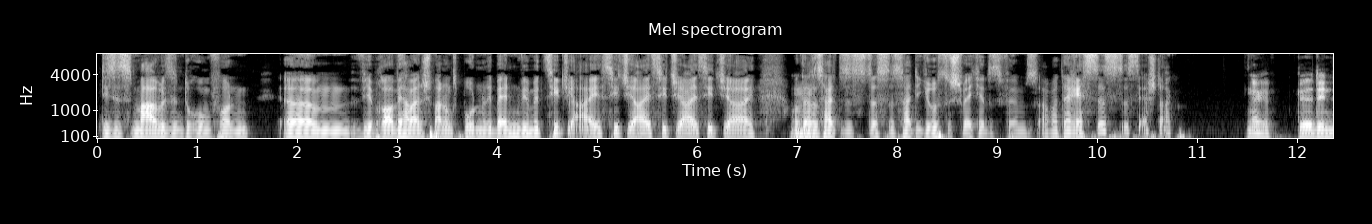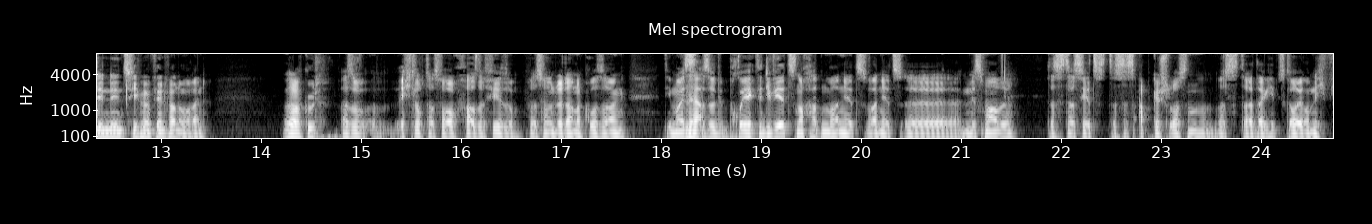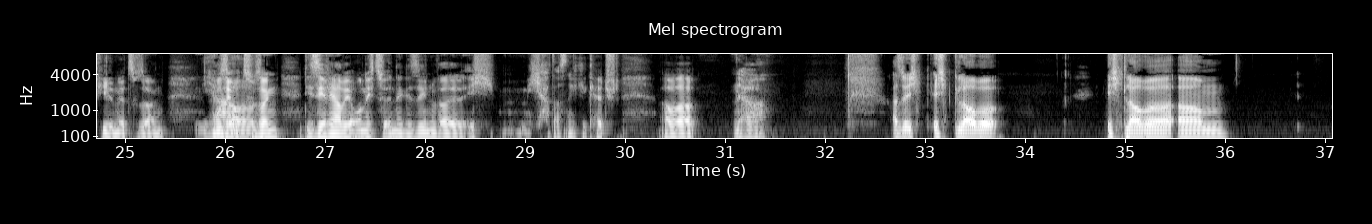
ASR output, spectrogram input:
dieses Marvel-Syndrom von, ähm, wir brauchen, wir haben einen Spannungsboden und die beenden wir mit CGI, CGI, CGI, CGI. Und Mhm. das ist halt, das, das ist halt die größte Schwäche des Films. Aber der Rest ist, ist sehr stark. Okay, den, den, den zieh ich mir auf jeden Fall nochmal rein. Ja, gut. Also, ich glaube, das war auch Phase 4 so. Was sollen wir da noch groß sagen? Die meisten, Ja. also die Projekte, die wir jetzt noch hatten, waren jetzt, waren jetzt äh, Miss Marvel. Das ist das jetzt, das ist abgeschlossen. Was, da, da gibt's glaube ich auch nicht viel mehr zu sagen. Ja, Muss ich auch zu sagen, die Serie habe ich auch nicht zu Ende gesehen, weil ich, mich hat das nicht gecatcht. Aber, ja, Also ich, ich glaube, ich glaube, ähm,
